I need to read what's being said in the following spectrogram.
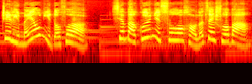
这里没有你的份儿，先把闺女伺候好了再说吧。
